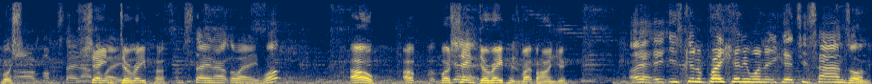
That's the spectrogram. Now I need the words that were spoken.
What, Um, I'm staying out Shane the way. DeRaper. I'm staying out the way. What? Oh, oh well, Yeah. Shane DeRaper's right behind you. Uh, he's going to break anyone that he gets his hands on.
